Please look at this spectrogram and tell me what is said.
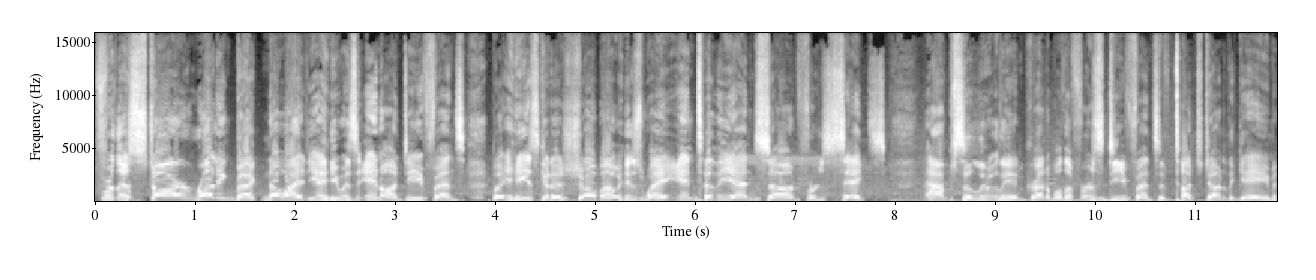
for the star running back. No idea he was in on defense, but he's going to showboat his way into the end zone for six. Absolutely incredible. The first defensive touchdown of the game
